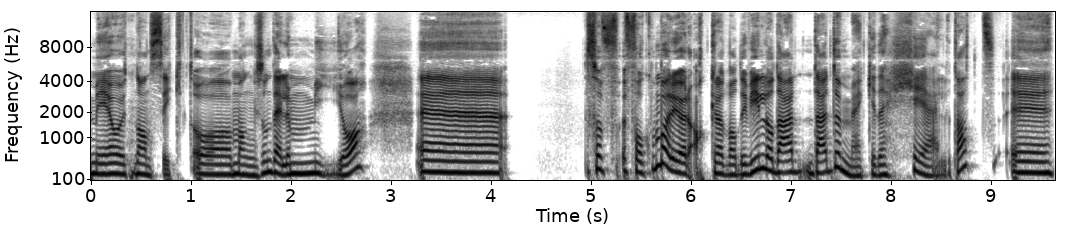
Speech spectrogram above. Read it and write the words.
med og uten ansikt, og mange som deler mye òg. Eh, så folk må bare gjøre akkurat hva de vil, og der, der dømmer jeg ikke i det hele tatt. Eh,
